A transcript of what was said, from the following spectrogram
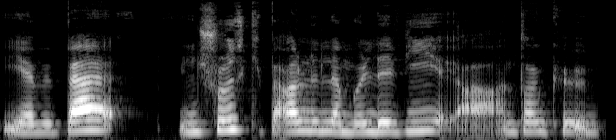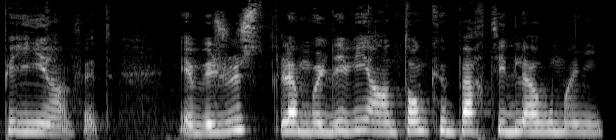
Il n'y avait pas une chose qui parlait de la Moldavie en tant que pays en fait. Il y avait juste la Moldavie en tant que partie de la Roumanie.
